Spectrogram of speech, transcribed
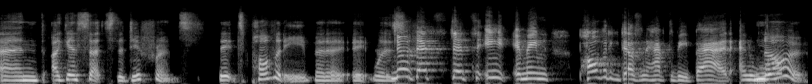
And I guess that's the difference. It's poverty, but it, it was No, that's that's it. I mean, poverty doesn't have to be bad, and No.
